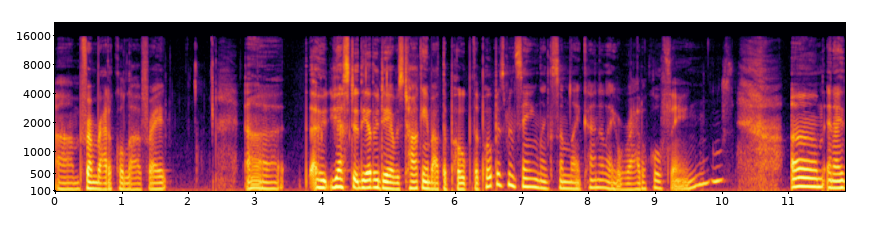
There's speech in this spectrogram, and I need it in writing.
um, from Radical Love, right? Uh, yesterday, the other day, I was talking about the Pope. The Pope has been saying like some like kind of like radical things Um, and I,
